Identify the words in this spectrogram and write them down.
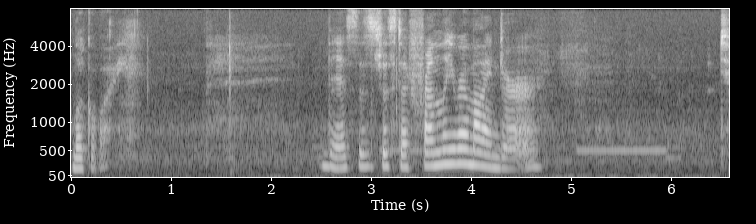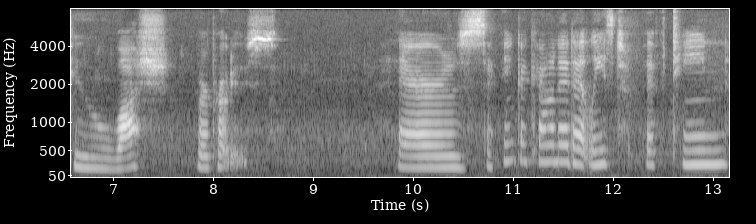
look away. This is just a friendly reminder to wash your produce. There's, I think I counted at least 15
